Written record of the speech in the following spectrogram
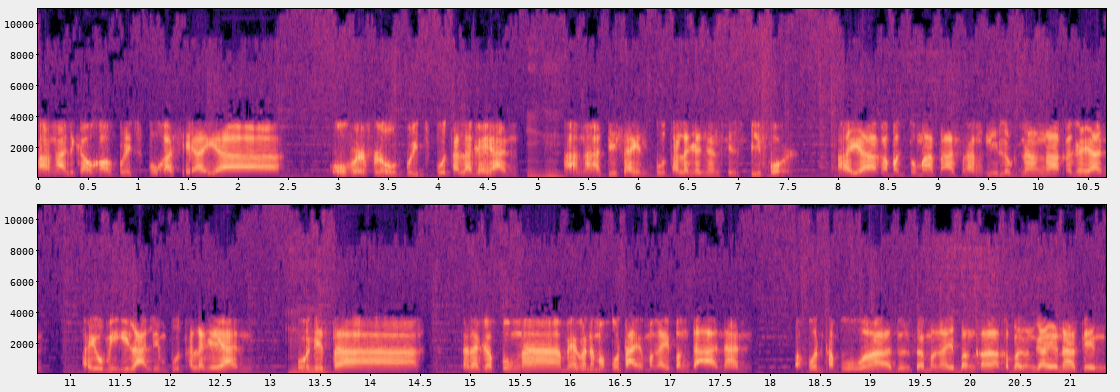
Ang Alicaucao Bridge po kasi ay ah, overflow bridge po talaga yan. Mhm. Ang ah, design po talaga niyan since before ay ah, kapag tumataas ang ilog ng ah, Cagayan ay umiilalim po talaga yan. Ngunit ah, talaga pong ah, meron naman po tayo mga ibang daanan papunta po ah, dun sa mga ibang ka- kabaranggayan natin.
